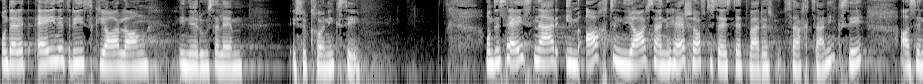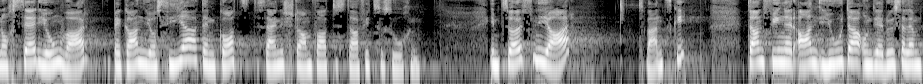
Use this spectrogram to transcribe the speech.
Und er hat 31 Jahre lang in Jerusalem ist er König gewesen. Und es heisst, er im achten Jahr seiner Herrschaft, das heisst, dort war er 16 gewesen, als er noch sehr jung war, begann Josia, den Gott seines Stammvaters David zu suchen. Im zwölften Jahr, 20, dann fing er an, Juda und Jerusalem,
